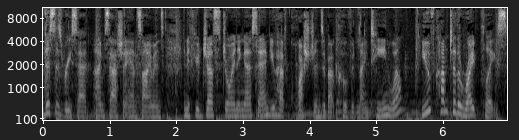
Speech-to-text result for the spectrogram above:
This is Reset. I'm Sasha Ann Simons. And if you're just joining us and you have questions about COVID-19, well, you've come to the right place.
